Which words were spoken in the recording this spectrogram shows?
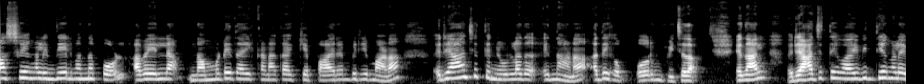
ആശയങ്ങൾ ഇന്ത്യയിൽ വന്നപ്പോൾ അവയെല്ലാം നമ്മുടേതായി കണക്കാക്കിയ പാരമ്പര്യമാണ് രാജ്യത്തിനുള്ളത് എന്നാണ് അദ്ദേഹം ഓർമ്മിപ്പിച്ചത്. എന്നാൽ രാജ്യത്തെ വൈവിധ്യങ്ങളെ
